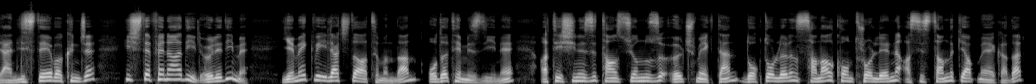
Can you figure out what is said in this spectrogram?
Yani listeye bakınca hiç de fena değil, öyle değil mi? Yemek ve ilaç dağıtımından oda temizliğine, ateşinizi, tansiyonunuzu ölçmekten, doktorların sanal kontrollerine asistanlık yapmaya kadar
